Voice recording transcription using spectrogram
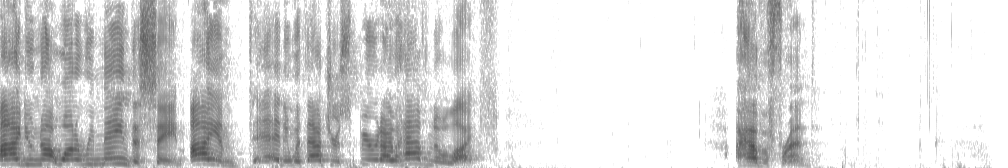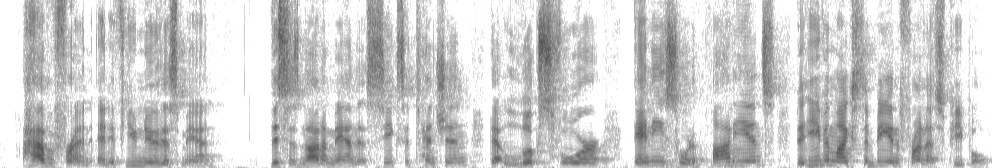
I do not want to remain the same. I am dead, and without your Spirit, I have no life. I have a friend. I have a friend, and if you knew this man, this is not a man that seeks attention, that looks for any sort of audience, that even likes to be in front of people.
